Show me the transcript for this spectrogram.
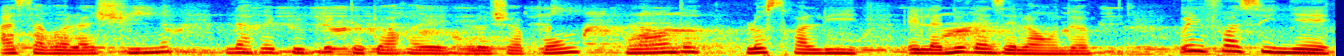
à savoir la Chine, la République de Corée, le Japon, l'Inde, l'Australie et la Nouvelle-Zélande. Une fois signé,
